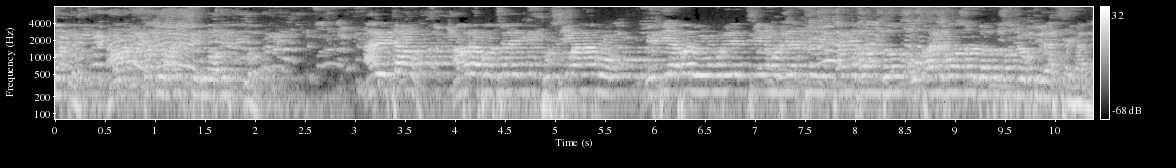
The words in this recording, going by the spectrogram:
হতো আমার কাছে অনেক শুধু অসুস্থ আরে যাও, আমরা বছরে খুশি মানাবো এটি আবার ও মরে যাচ্ছে মরে যাচ্ছে এখানে বন্ধ, ওখানে বন্ধ, যত সংযোগ আসছে এখানে।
